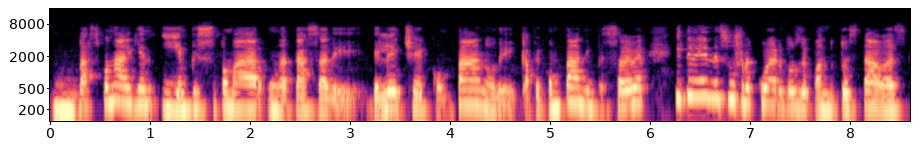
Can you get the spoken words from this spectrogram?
vas con alguien y empiezas a tomar una taza de, leche con pan o de café con pan y empiezas a beber y te vienen esos recuerdos de cuando tú estabas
